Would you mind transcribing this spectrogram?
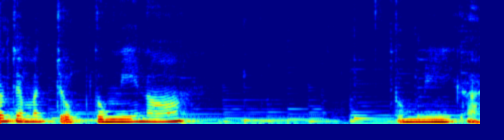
ก็จะมาจบตรงนี้เนาะ ตรงนี้ค่ะ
